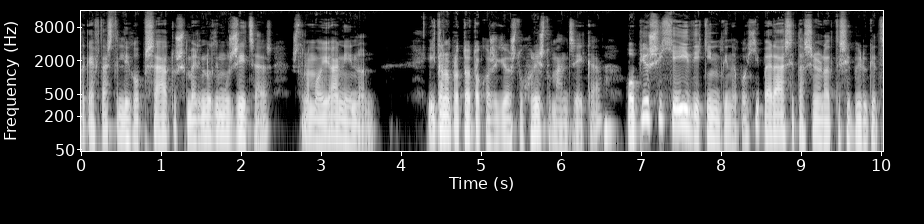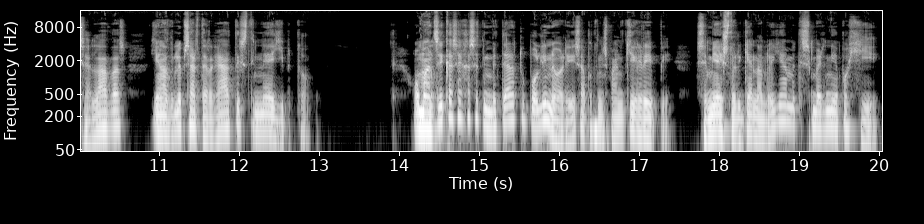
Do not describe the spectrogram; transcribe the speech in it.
1917 στη Λιγοψά του σημερινού Δήμου Ζήτσας, στον νομό Ιωαννίνων. Ήταν ο πρωτότοκος γιος του Χρήστου Μαντζίκα, ο οποίος είχε ήδη εκείνη την εποχή περάσει τα σύνορα της Υπήρου και της Ελλάδας για να δουλέψει αρτεργάτη στην Αίγυπτο. Ο Μαντζίκας έχασε τη μητέρα του πολύ νωρίς από την Ισπανική γρήπη, σε μια ιστορική αναλογία με τη σημερινή εποχή.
